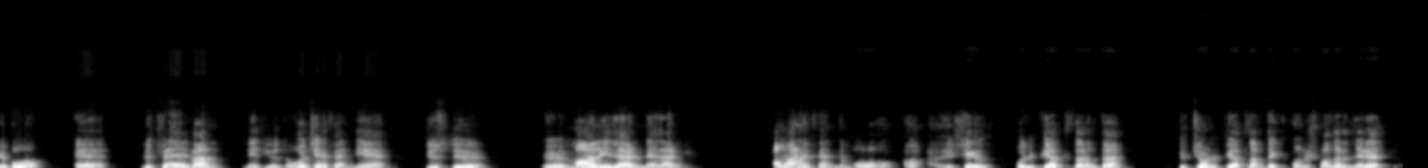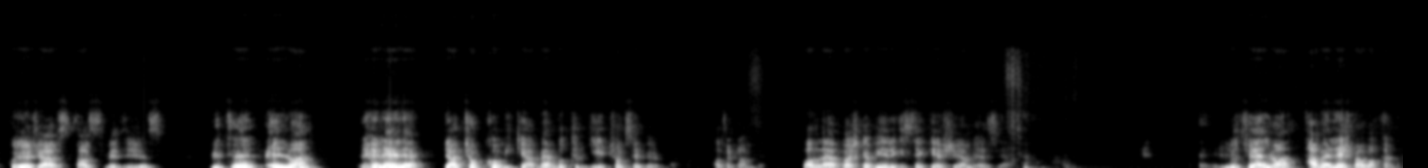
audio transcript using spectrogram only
E bu e, Lütfü Elvan ne diyordu? Hoca Efendi'ye düzdüğü e, maniler neler? Aman efendim o, o, şey olimpiyatlarında Türkçe olimpiyatlarındaki konuşmaları nereye koyacağız, tasdim edeceğiz. Lütfü El- Elvan hele hele ya çok komik ya. Ben bu Türkiye'yi çok seviyorum. Atakan Bey. Vallahi başka bir yere gitsek yaşayamayız ya. Lütfü Elvan Haberleşme Bakanı.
